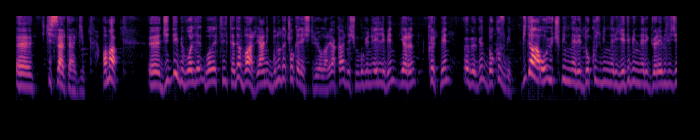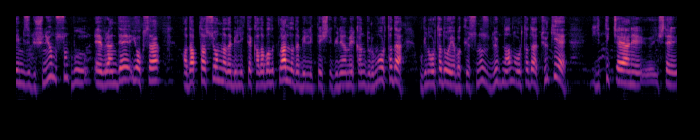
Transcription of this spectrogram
E, kişisel tercihim. Ama e, ciddi bir vol- volatilite de var. Yani bunu da çok eleştiriyorlar. Ya kardeşim bugün 50 bin, yarın 40 bin, öbür gün 9 bin. Bir daha o 3 binleri, 9 binleri, 7 binleri görebileceğimizi düşünüyor musun? Bu evrende yoksa adaptasyonla da birlikte, kalabalıklarla da birlikte işte Güney Amerika'nın durumu ortada. Bugün Orta Doğu'ya bakıyorsunuz. Lübnan ortada. Türkiye gittikçe yani işte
